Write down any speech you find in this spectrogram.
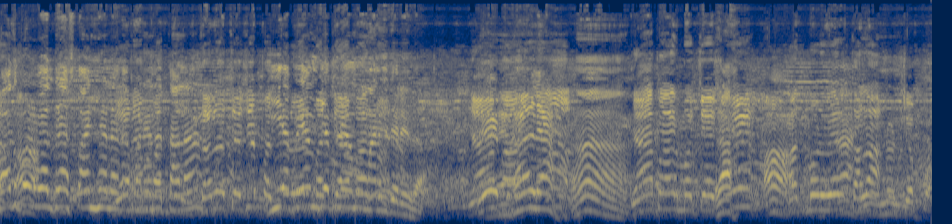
పదకొండు వేలు తెస్తా తల ఏం చెప్పినామో మనకి తెలియదు వ్యాపారం వచ్చేసి పదమూడు వేలు తల చెప్పు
